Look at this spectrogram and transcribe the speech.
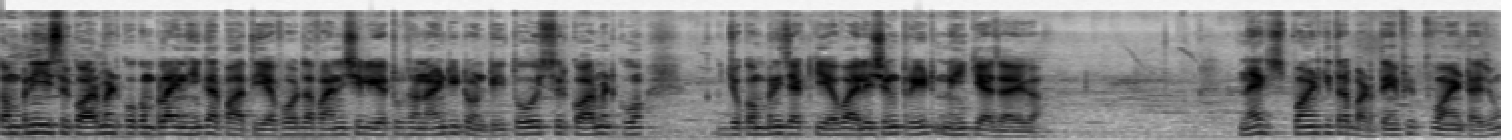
कंपनी इस रिक्वायरमेंट को कंप्लाई नहीं कर पाती है for the financial year two thousand twenty तो इस रिक्वायरमेंट को जो कंपनीज़ एक्ट की है वायलेशन ट्रीट नहीं किया जाएगा। नेक्स्ट पॉइंट की तरफ़ बढ़ते हैं फिफ्थ पॉइंट है जो।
